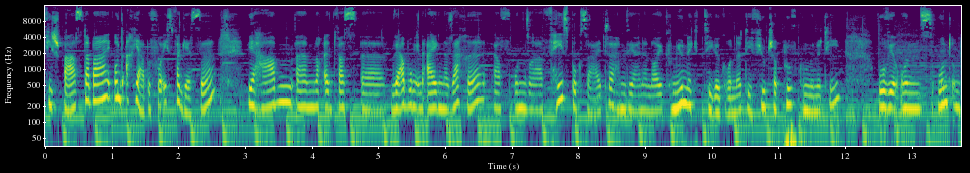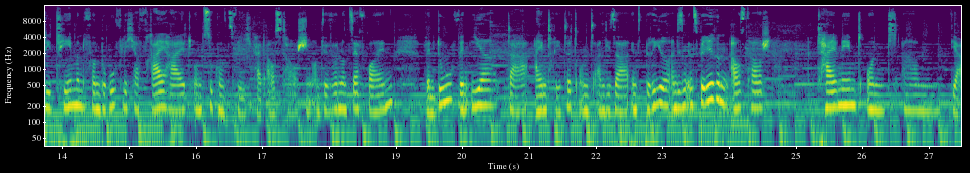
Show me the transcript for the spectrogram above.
Viel Spaß dabei und ach ja, bevor ich es vergesse, wir haben ähm, noch etwas äh, Werbung in eigener Sache. Auf unserer Facebook-Seite haben wir eine neue Community gegründet, die Future Proof Community, wo wir uns rund um die Themen von beruflicher Freiheit und Zukunftsfähigkeit austauschen. Und wir würden uns sehr freuen, wenn du, wenn ihr da eintretet und an dieser inspirier an diesem inspirierenden Austausch teilnehmt und ähm, ja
